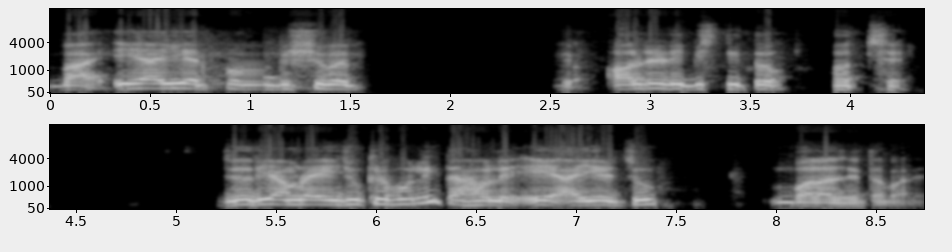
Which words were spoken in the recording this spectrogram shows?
বা এআই এর বিশ্বব্যাপী অলরেডি বিস্তৃত হচ্ছে। যদি আমরা এই যুগে বলি, তাহলে এআই এর যুগ বলা যেতে পারে।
